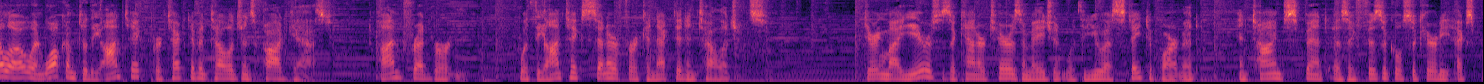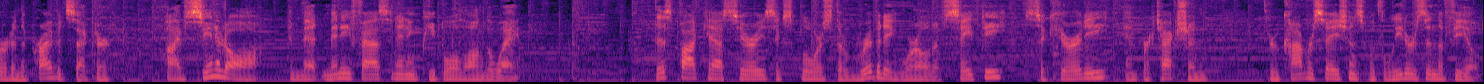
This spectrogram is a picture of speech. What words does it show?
Hello, and welcome to the ONTIC Protective Intelligence Podcast. I'm Fred Burton with the ONTIC Center for Connected Intelligence. During my years as a counterterrorism agent with the U.S. State Department and time spent as a physical security expert in the private sector, I've seen it all and met many fascinating people along the way. This podcast series explores the riveting world of safety, security, and protection through conversations with leaders in the field.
